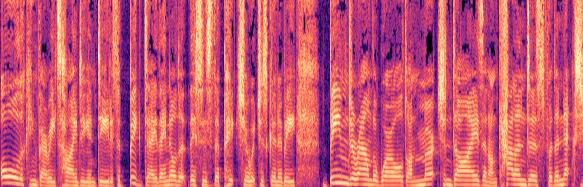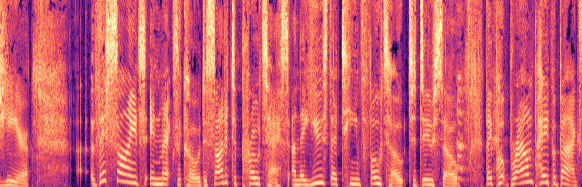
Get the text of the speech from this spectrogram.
all looking very tidy indeed. It's a big day. They know that this is the picture which is going to be beamed around the world on merchandise and on calendars for the next year. This side in Mexico decided to protest and they used their team photo to do so. they put brown paper bags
